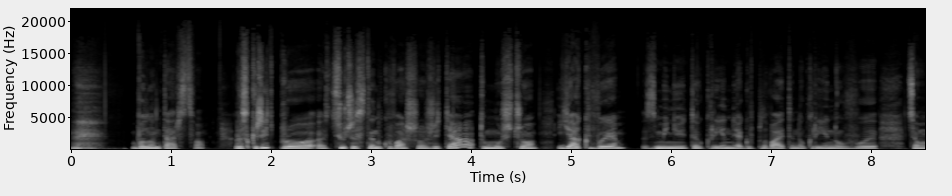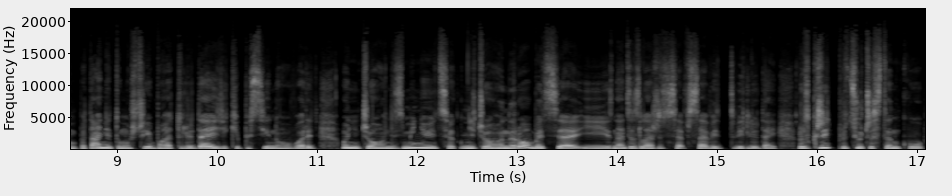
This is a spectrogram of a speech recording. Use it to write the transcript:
Волонтерство. Розкажіть про е, цю частинку вашого життя, тому що як ви змінюєте Україну, як ви впливаєте на Україну в цьому питанні, тому що є багато людей, які постійно говорять, о, нічого не змінюється, нічого не робиться, і знаєте, залежить все, від, від людей. Розкажіть про цю частинку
